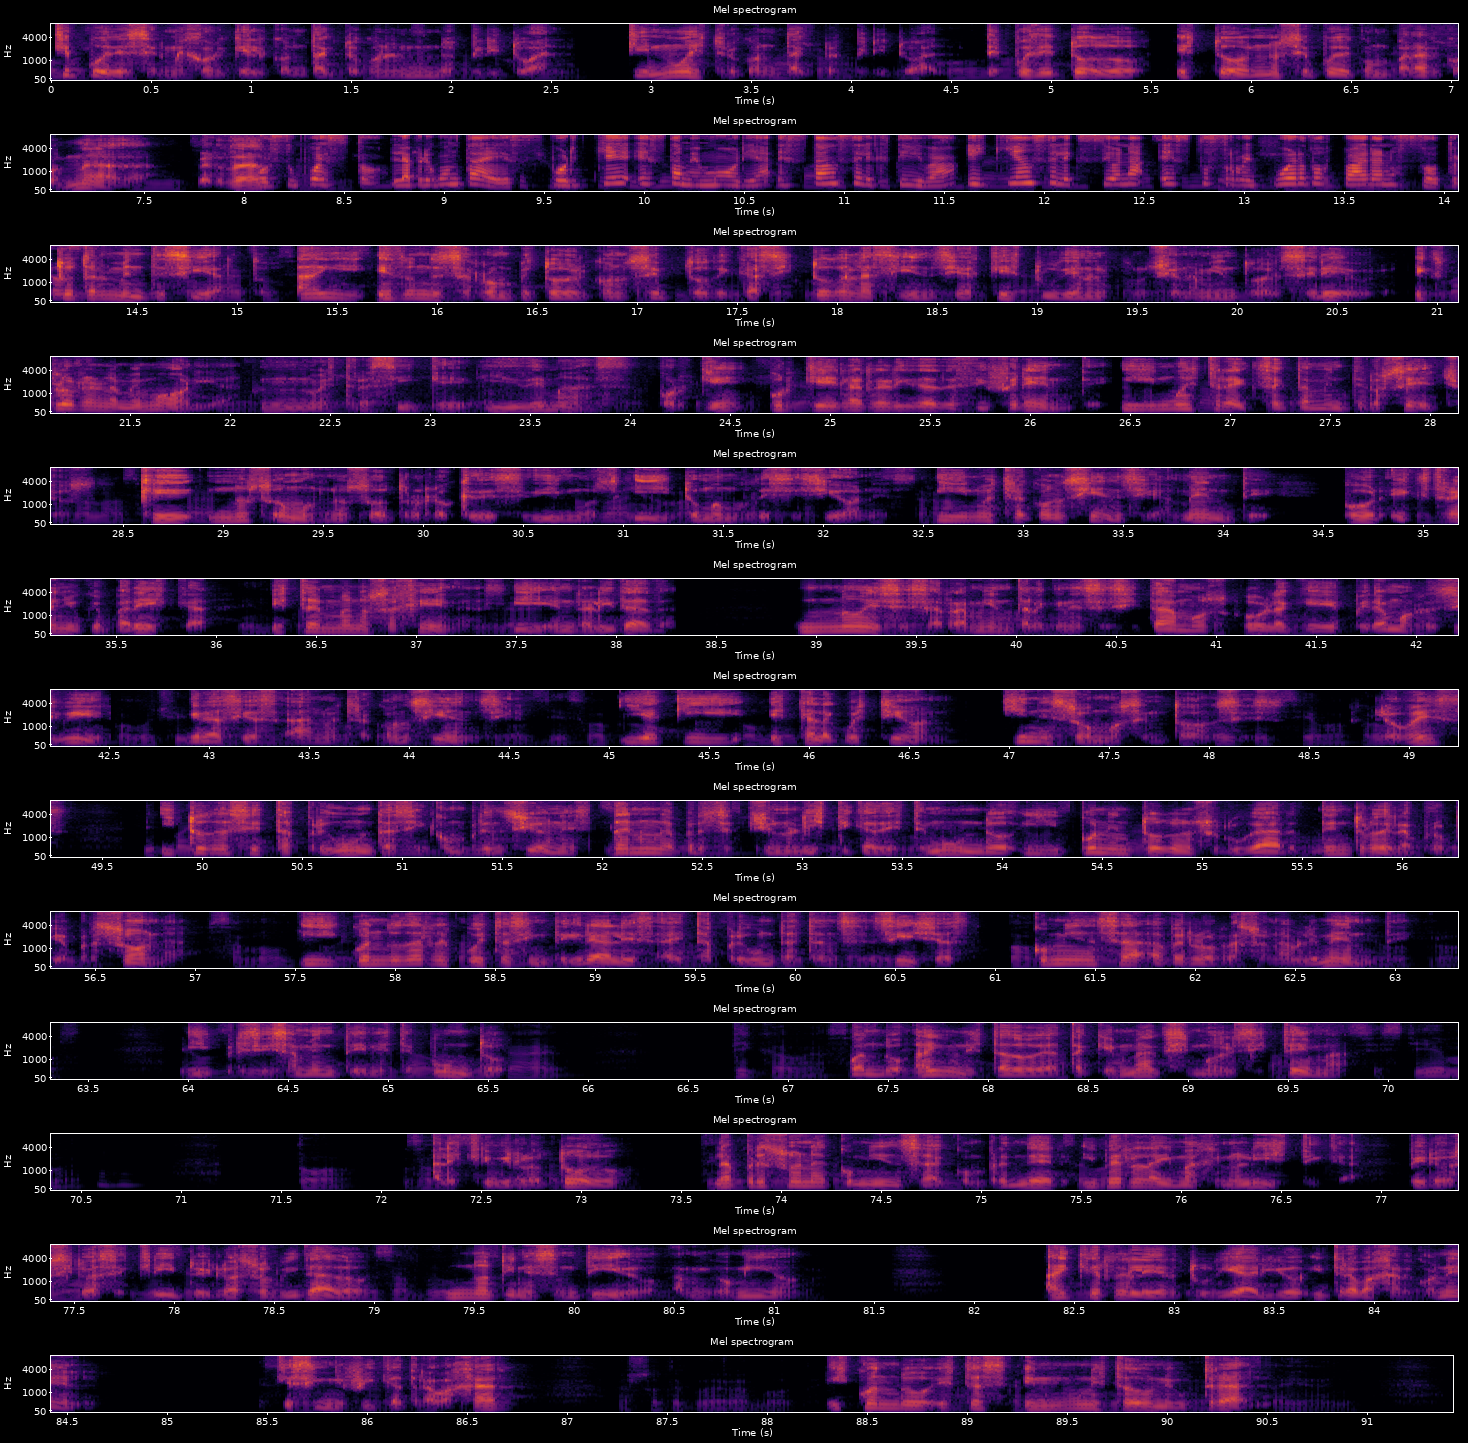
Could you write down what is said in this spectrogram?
¿Qué puede ser mejor que el contacto con el mundo espiritual? Que nuestro contacto espiritual. Después de todo, esto no se puede comparar con nada, ¿verdad? Por supuesto. La pregunta es, ¿por qué esta memoria es tan selectiva y quién selecciona estos recuerdos para nosotros? Totalmente cierto. Ahí es donde se rompe todo el concepto de casi todas las ciencias que estudian el funcionamiento del cerebro exploran la memoria, nuestra psique y demás. ¿Por qué? Porque la realidad es diferente y muestra exactamente los hechos, que no somos nosotros los que decidimos y tomamos decisiones. Y nuestra conciencia, mente, por extraño que parezca, está en manos ajenas y en realidad no es esa herramienta la que necesitamos o la que esperamos recibir, gracias a nuestra conciencia. Y aquí está la cuestión. ¿Quiénes somos entonces? ¿Lo ves? Y todas estas preguntas y comprensiones dan una percepción holística de este mundo y ponen todo en su lugar dentro de la propia persona. Y cuando da respuestas integrales a estas preguntas tan sencillas, comienza a verlo razonablemente. Y precisamente en este punto, cuando hay un estado de ataque máximo del sistema, al escribirlo todo, la persona comienza a comprender y ver la imagen holística pero si lo has escrito y lo has olvidado, no tiene sentido, amigo mío. Hay que releer tu diario y trabajar con él. ¿Qué significa trabajar? Es cuando estás en un estado neutral.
